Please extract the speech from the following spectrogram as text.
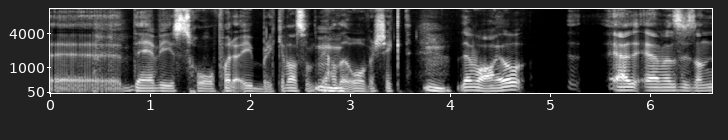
eh, det vi så for øyeblikket, da, sånn at vi Mm. hadde oversikt. Mm. Det var jo jeg, jeg si sånn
